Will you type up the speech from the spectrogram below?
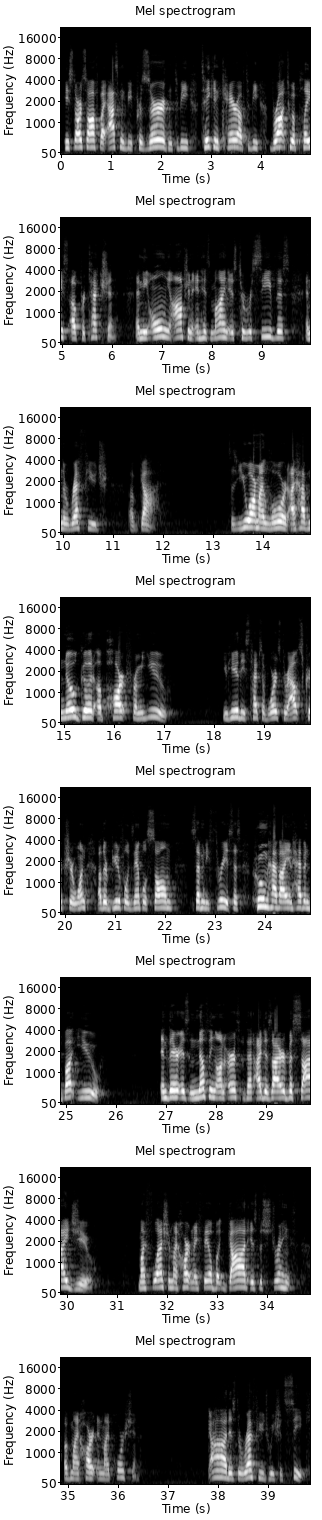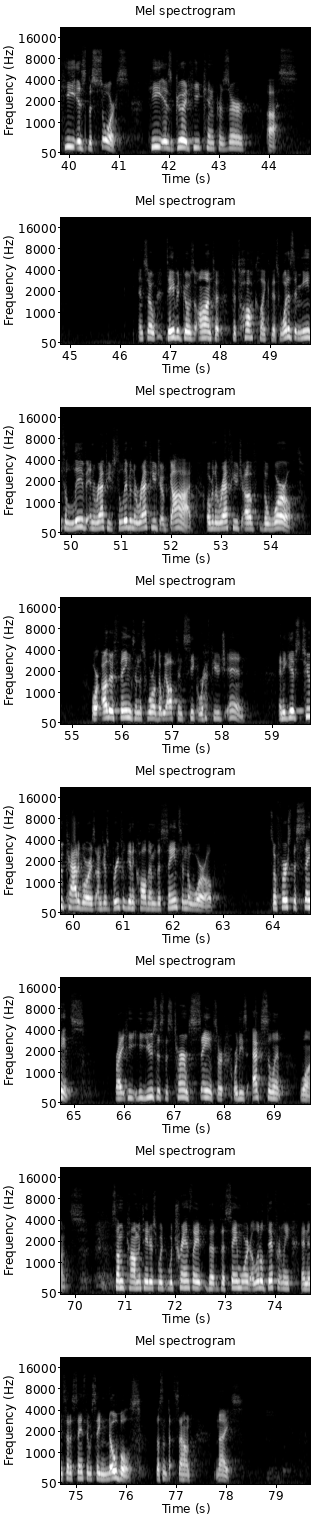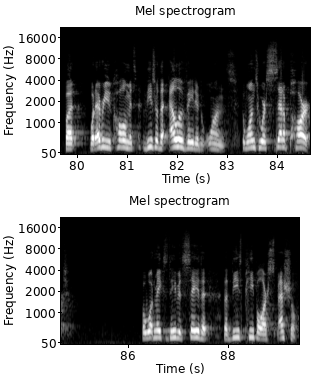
He starts off by asking to be preserved and to be taken care of, to be brought to a place of protection. And the only option in his mind is to receive this in the refuge of God. It says, You are my Lord. I have no good apart from you. You hear these types of words throughout Scripture. One other beautiful example is Psalm 73. It says, Whom have I in heaven but you? And there is nothing on earth that I desire besides you. My flesh and my heart may fail, but God is the strength of my heart and my portion. God is the refuge we should seek. He is the source. He is good. He can preserve us. And so David goes on to, to talk like this. What does it mean to live in refuge? To live in the refuge of God over the refuge of the world or other things in this world that we often seek refuge in. And he gives two categories. I'm just briefly going to call them the saints in the world. So, first, the saints right? He, he uses this term saints or, or these excellent ones. Some commentators would, would translate the, the same word a little differently, and instead of saints, they would say nobles. Doesn't that sound nice? But whatever you call them, it's, these are the elevated ones, the ones who are set apart. But what makes David say that, that these people are special?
